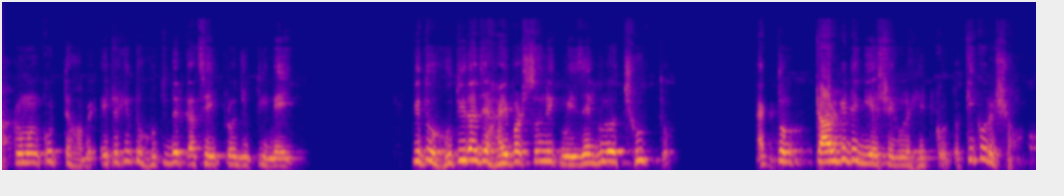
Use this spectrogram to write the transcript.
আক্রমণ করতে হবে? এটা কিন্তু হুতিদের কাছে এই প্রযুক্তি নেই। কিন্তু হুতিরা যে হাইপারসোনিক মিসাইলগুলো ছুটত, একদম টার্গেটে গিয়ে সেগুলো হিট করতো, কি করে সম্ভব?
